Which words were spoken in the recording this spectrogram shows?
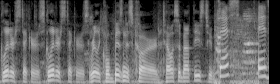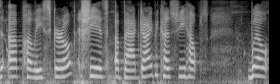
glitter stickers, glitter stickers, really cool business card. Tell us about these two. This is a police girl. She is a bad guy because she helps, well,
